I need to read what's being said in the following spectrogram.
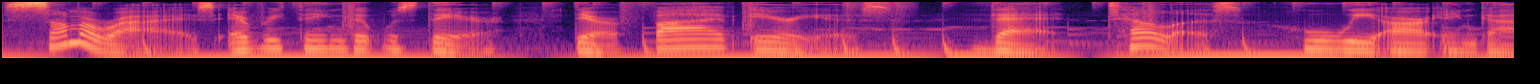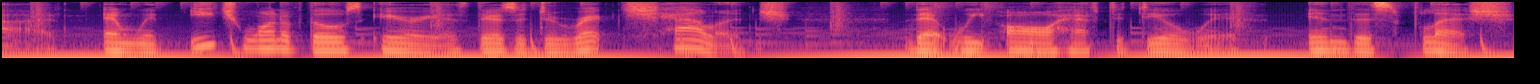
summarize everything that was there, there are five areas that tell us who we are in God. And with each one of those areas, there's a direct challenge that we all have to deal with in this flesh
